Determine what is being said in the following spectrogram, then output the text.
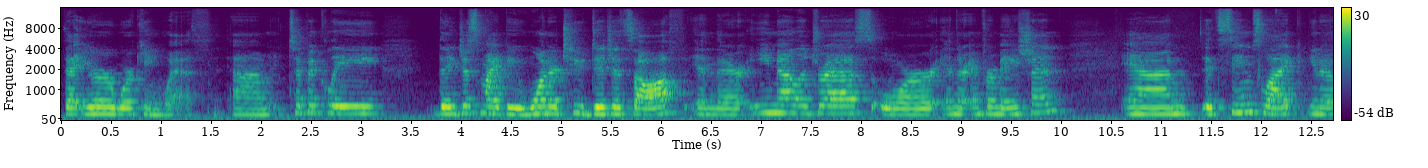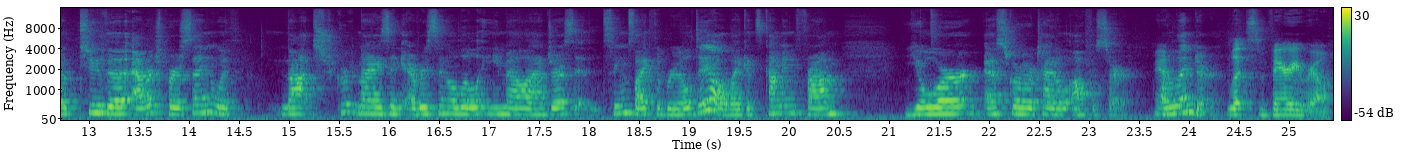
that you're working with. Um, typically, they just might be one or two digits off in their email address or in their information. And it seems like, you know, to the average person with not scrutinizing every single little email address, it seems like the real deal. Like it's coming from your escrow or title officer Yeah. or lender. Looks very real.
